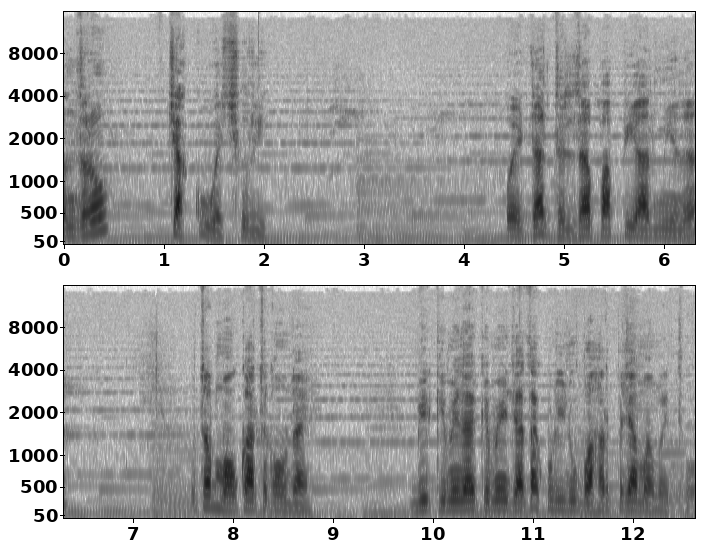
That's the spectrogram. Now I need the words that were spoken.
ਅੰਦਰੋਂ ਚਾਕੂ ਹੈ ਛੁਰੀ। ਉਹ ਐਡਾ ਦਿਲ ਦਾ ਪਾਪੀ ਆਦਮੀ ਹੈ ਨਾ। ਉਹ ਤਾਂ ਮੌਕਾ ਤਕਾਉਂਦਾ ਹੈ ਵੀ ਕਿਵੇਂ ਨਾ ਕਿਵੇਂ ਜਾਂ ਤਾਂ ਕੁੜੀ ਨੂੰ ਬਾਹਰ ਭਜਾਵਾਂ ਮੈਂ ਇੱਥੋਂ।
